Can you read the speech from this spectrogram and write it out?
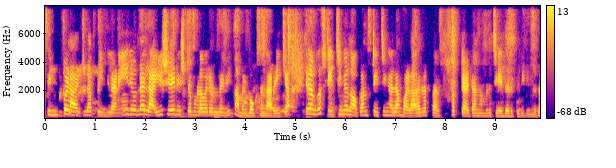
സിമ്പിൾ ആയിട്ടുള്ള പ്രിന്റിലാണ് ഈ ഒരു ലൈറ്റ് ഷെയ്ഡ് ഇഷ്ടമുള്ളവരുള്ളെങ്കിൽ കമന്റ് ബോക്സിൽ നിന്ന് അറിയിക്കുക. ഇനി നമുക്ക് സ്റ്റിച്ചിങ് നോക്കാം. സ്റ്റിച്ചിങ് എല്ലാം വളരെ പെർഫെക്റ്റ് ആയിട്ടാണ് നമ്മൾ ചെയ്തെടുത്തിരിക്കുന്നത്.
